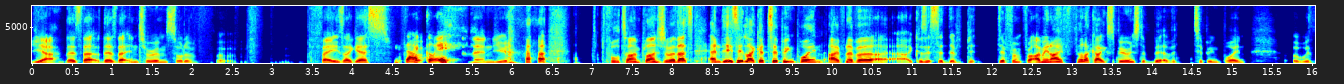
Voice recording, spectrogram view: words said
Yeah, there's that there's that interim sort of uh, phase, I guess. Uh, exactly. And then you full time plunge. So that's and is it like a tipping point? I've never uh, uh, because it's a, bit different for. I mean, I feel like I experienced a bit of a tipping point with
